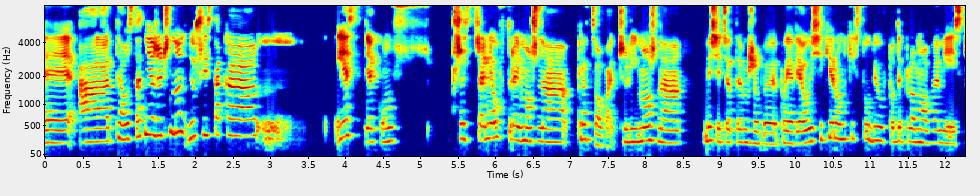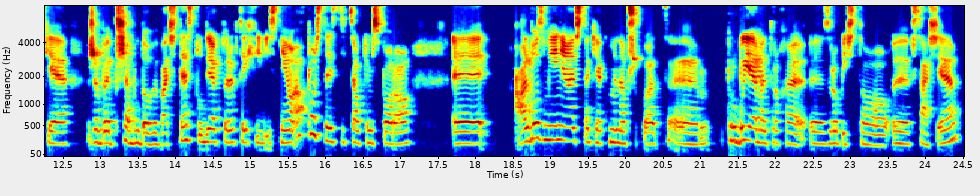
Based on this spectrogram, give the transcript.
E, a ta ostatnia rzecz no, już jest taka, jest jakąś przestrzenią, w której można pracować, czyli można myśleć o tym, żeby pojawiały się kierunki studiów podyplomowe miejskie, żeby przebudowywać te studia, które w tej chwili istnieją, a w Polsce jest ich całkiem sporo, y, albo zmieniać, tak jak my na przykład y, próbujemy trochę y, zrobić to w SASie,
